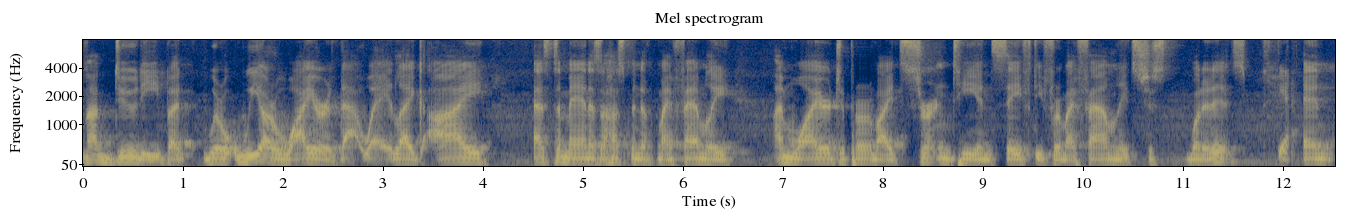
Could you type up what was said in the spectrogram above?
not duty, but we're we are wired that way. Like I, as a man, as a husband of my family, I'm wired to provide certainty and safety for my family. It's just what it is. Yeah. And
